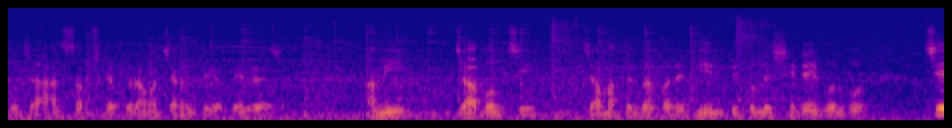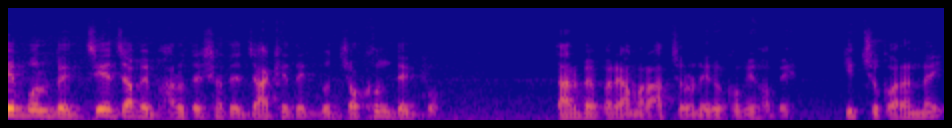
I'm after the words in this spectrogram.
সোজা আনসাবস্ক্রাইব করে আমার চ্যানেল থেকে বের হয়ে যান। আমি যা বলছি, জামাতের ব্যাপারে বিএনপি করলে সেটাই বলব। যে বলবে, যে যাবে, ভারতের সাথে যাকে দেখব, যখন দেখব, তার ব্যাপারে আমার আচরণ এরকমই হবে। কিচ্ছু করার নাই।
